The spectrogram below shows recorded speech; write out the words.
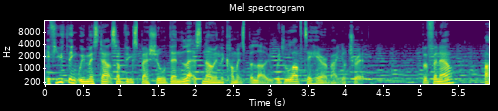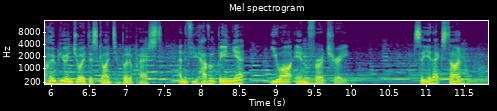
If you think we missed out something special, then let us know in the comments below. We'd love to hear about your trip. But for now, I hope you enjoyed this guide to Budapest, and if you haven't been yet, you are in for a treat. See you next time.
